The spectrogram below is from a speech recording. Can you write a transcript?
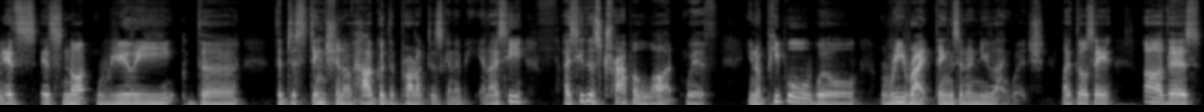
Mhm. it's it's not really the the distinction of how good the product is going to be, and I see I see this trap a lot with you know people will rewrite things in a new language, like they'll say, oh, there's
